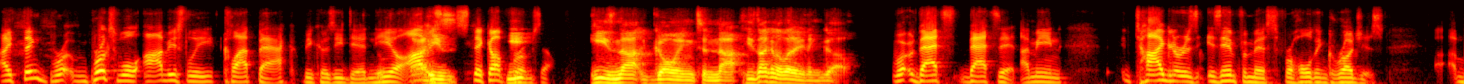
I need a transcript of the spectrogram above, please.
I think Bro- Brooks will obviously clap back because he did, and he'll obviously he's- stick up for he- himself. He's not going to not. He's not going to let anything go. Well, That's that's it. I mean, Tiger is is infamous for holding grudges. Uh,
